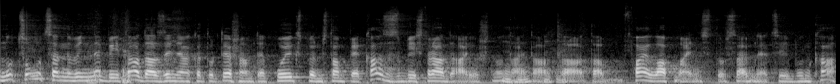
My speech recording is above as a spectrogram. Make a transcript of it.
Nu, cūceni viņi nebija tādā ziņā, ka tur tiešām tie puikas pirms tam pie kazas bija strādājuši. Nu, tā ir tā, tā, tā faila apmaiņas saimniecība un kā.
